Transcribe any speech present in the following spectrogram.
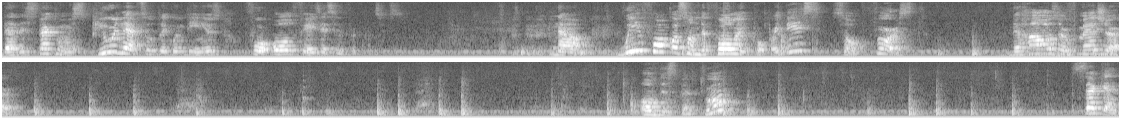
that the spectrum is purely absolutely continuous for all phases and frequencies. Now, we focus on the following properties. So first, the Hausdorff measure of the spectrum. Second,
